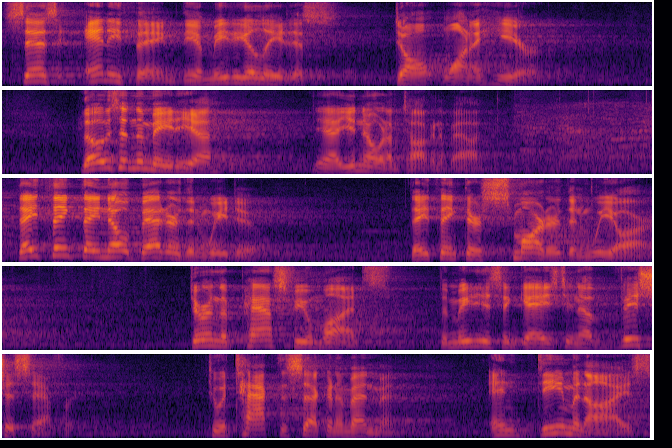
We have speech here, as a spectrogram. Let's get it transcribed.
says anything the media elitists don't want to hear. Those in the media, yeah, you know what I'm talking about. They think they know better than we do. They think they're smarter than we are. During the past few months, the media has engaged in a vicious effort to attack the Second Amendment and demonize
